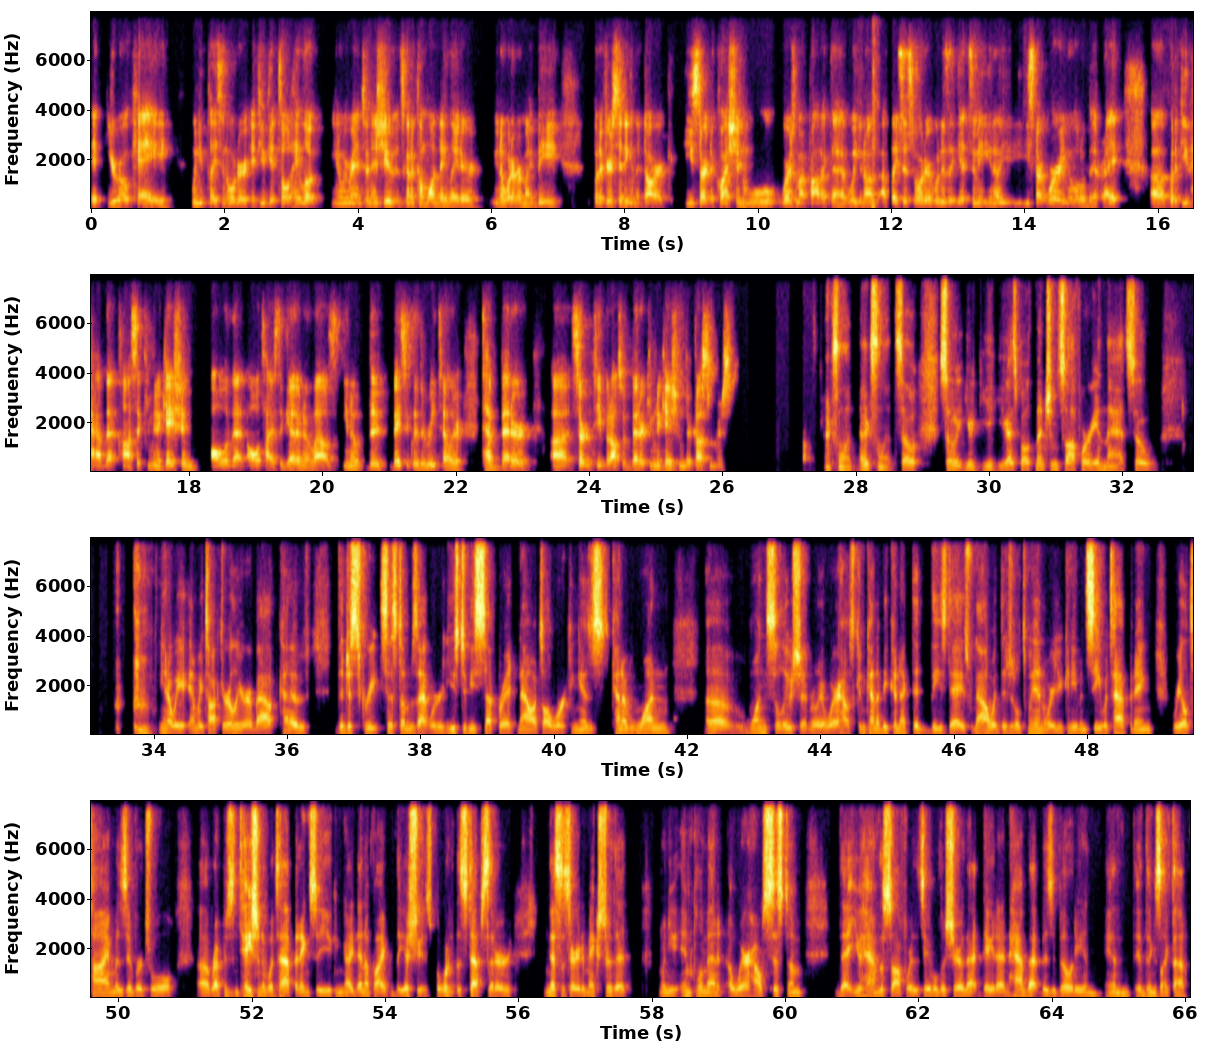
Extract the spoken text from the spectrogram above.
It, you're okay when you place an order if you get told, hey, look, you know, we ran into an issue, it's going to come one day later, you know, whatever it might be. But if you're sitting in the dark, you start to question, where's my product at? Well, you know, I, I place this order. When does it get to me? You know, you, you start worrying a little bit, right? Uh, but if you have that constant communication, all of that all ties together and allows you know the basically the retailer to have better uh, certainty, but also better communication with their customers. Excellent, excellent. So, so you you guys both mentioned software in that. So, you know, we and we talked earlier about kind of the discrete systems that were used to be separate. Now it's all working as kind of one uh, one solution. Really, a warehouse can kind of be connected these days now with digital twin, where you can even see what's happening real time as a virtual uh, representation of what's happening, so you can identify the issues. But what are the steps that are necessary to make sure that when you implement a warehouse system, that you have the software that's able to share that data and have that visibility and and, and things like that?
